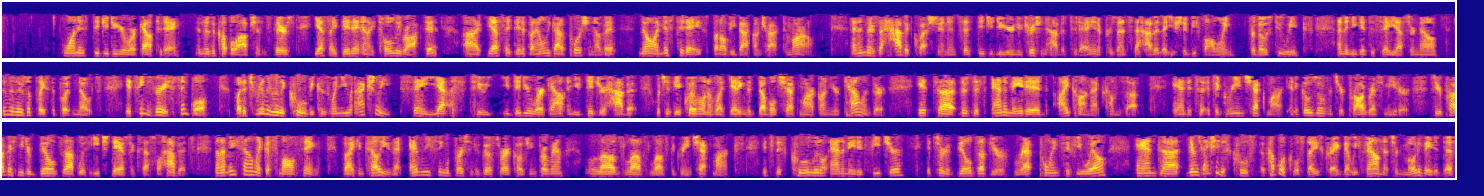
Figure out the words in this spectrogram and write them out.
One is, did you do your workout today? And there's a couple options. There's, yes, I did it and I totally rocked it. Uh, yes, I did it, but I only got a portion of it. No, I missed today's, but I'll be back on track tomorrow. And then there's a habit question and it says, did you do your nutrition habit today? And it presents the habit that you should be following for those two weeks. And then you get to say yes or no. And then there's a place to put notes. It seems very simple, but it's really, really cool because when you actually say yes to you did your workout and you did your habit, which is the equivalent of like getting the double check mark on your calendar. It uh, there's this animated icon that comes up, and it's a it's a green check mark, and it goes over to your progress meter. So your progress meter builds up with each day of successful habits. Now that may sound like a small thing, but I can tell you that every single person who goes through our coaching program loves, loves, loves the green check marks. It's this cool little animated feature it sort of builds up your rep points, if you will. And uh, there was actually this cool, a couple of cool studies, Craig, that we found that sort of motivated this,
